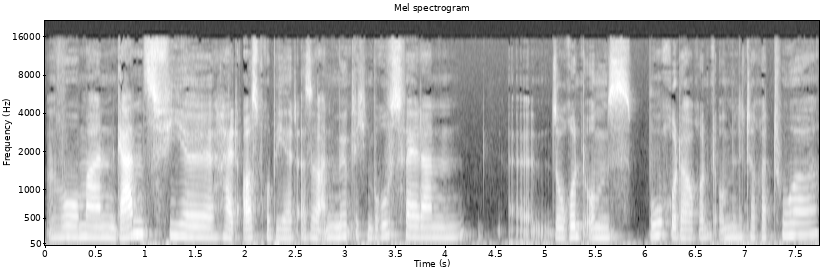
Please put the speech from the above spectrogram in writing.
wo man ganz viel halt ausprobiert, also an möglichen Berufsfeldern, äh, so rund ums Buch oder rund um Literatur.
